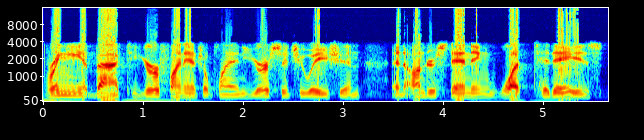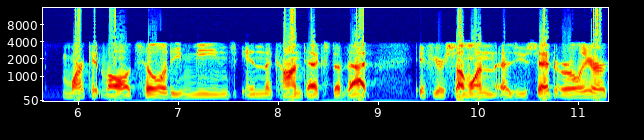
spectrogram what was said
bringing it back to your financial plan, your situation, and understanding what today's market volatility means in the context of that. If you're someone, as you said earlier,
